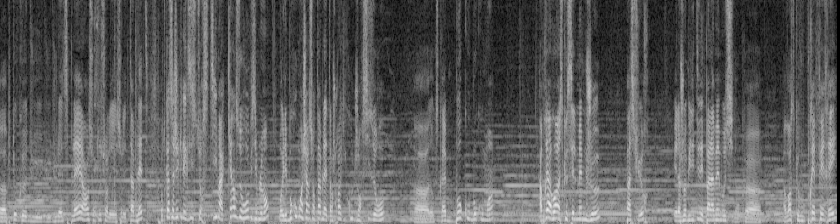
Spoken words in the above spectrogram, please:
euh, plutôt que du, let's play, hein, surtout sur les, sur les tablettes. En tout cas, sachez qu'il existe sur Steam à 15 euros visiblement. Bon, il est beaucoup moins cher sur tablette. hein. Je crois qu'il coûte genre 6 euros. Donc c'est quand même beaucoup, beaucoup moins. Après, à voir est-ce que c'est le même jeu? Pas sûr. Et la jouabilité n'est pas la même aussi. Donc, euh, à voir ce que vous préférez.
